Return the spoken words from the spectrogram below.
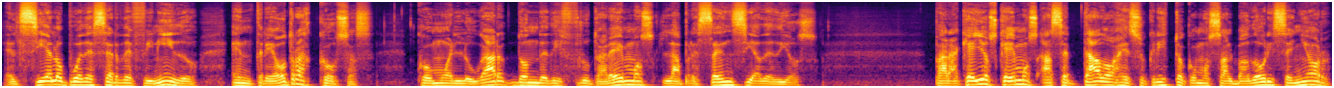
El cielo puede ser definido, entre otras cosas, como el lugar donde disfrutaremos la presencia de Dios. Para aquellos que hemos aceptado a Jesucristo como Salvador y Señor,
